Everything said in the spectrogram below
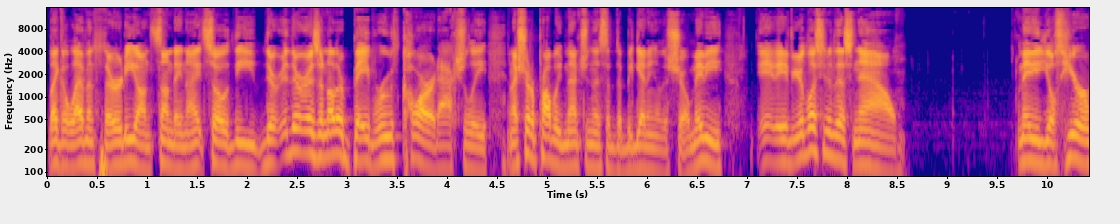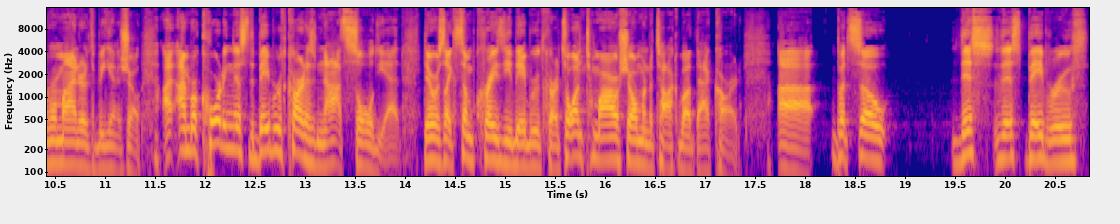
like 11:30 on Sunday night. So the there there is another Babe Ruth card actually, and I should have probably mentioned this at the beginning of the show. Maybe if you're listening to this now maybe you'll hear a reminder at the beginning of the show. I, am recording this. The Babe Ruth card has not sold yet. There was like some crazy Babe Ruth card. So on tomorrow's show, I'm going to talk about that card. Uh, but so this this Babe Ruth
